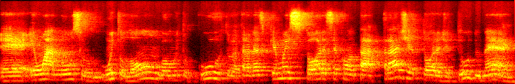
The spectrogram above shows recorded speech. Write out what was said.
É, é, um anúncio muito longo ou muito curto, através porque é uma história, você contar a trajetória de tudo, né?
